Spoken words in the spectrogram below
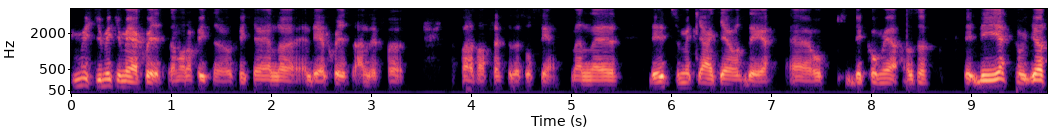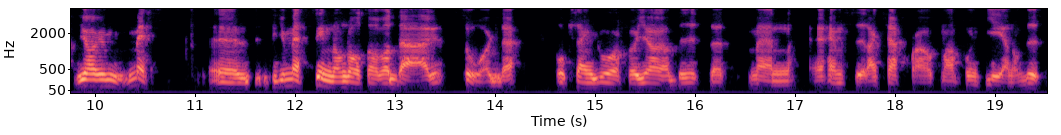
mycket, mycket mer skit än vad de fick nu. Då fick jag ändå en del skit Andy för, för att han släppte det så sent. Men eh, det är inte så mycket han kan göra åt det. Eh, och det kommer jag, alltså, det, det är jätteroligt. Jag, jag är mest, eh, tycker mest synd om de som var där, såg det och sen går för att göra bytet men hemsidan kraschar och man får inte igenom bytet.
